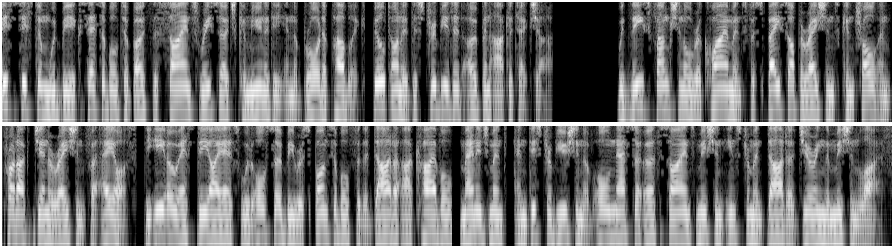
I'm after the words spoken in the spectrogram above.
This system would be accessible to both the science research community and the broader public, built on a distributed open architecture. With these functional requirements for space operations control and product generation for EOS, the EOSDIS would also be responsible for the data archival, management, and distribution of all NASA Earth Science Mission instrument data during the mission life.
